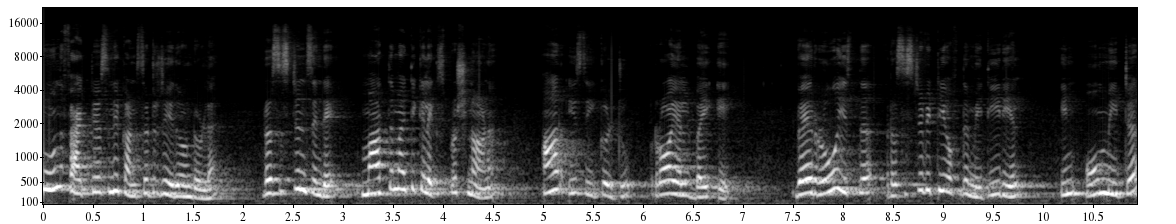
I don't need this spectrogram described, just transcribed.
മൂന്ന് ഫാക്ടേഴ്സിനെ കൺസിഡർ ചെയ്തുകൊണ്ടുള്ള റെസിസ്റ്റൻസിന്റെ മാത്തമാറ്റിക്കൽ എക്സ്പ്രഷനാണ് R is equal to rho L by A where rho is the resistivity of the material in ohm metre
